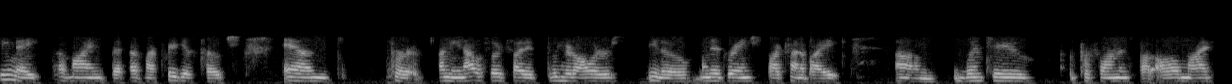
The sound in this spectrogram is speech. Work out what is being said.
teammate of mine, that of my previous coach, and for I mean I was so excited. Three hundred dollars, you know, mid-range bike kind of bike. Um, went to Performance, bought all my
